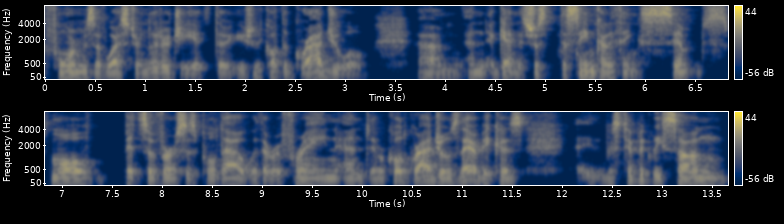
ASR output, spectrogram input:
forms of Western liturgy. It's they're usually called the gradual. Um, and again, it's just the same kind of thing. Sim- small bits of verses pulled out with a refrain. And they were called graduals there because it was typically sung,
